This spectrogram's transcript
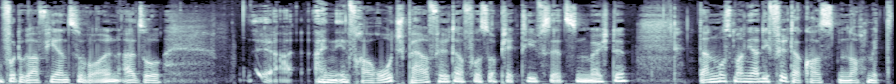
fotografieren zu wollen, also einen Infrarotsperrfilter vors Objektiv setzen möchte, dann muss man ja die Filterkosten noch mit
